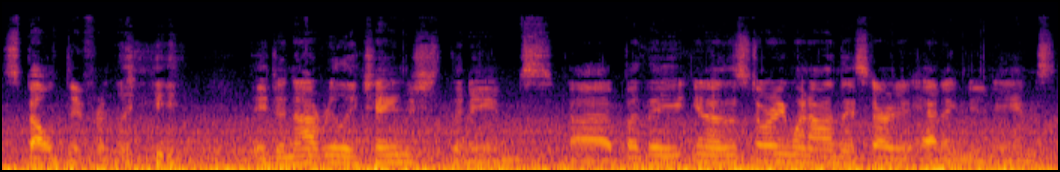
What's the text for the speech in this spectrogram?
spelled differently. they did not really change the names, uh, but they, you know, the story went on. They started adding new names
